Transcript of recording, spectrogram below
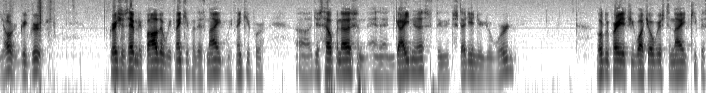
y'all are a good group. Gracious Heavenly Father, we thank you for this night. We thank you for uh, just helping us and, and, and, guiding us to studying your, your word. Lord, we pray that you watch over us tonight, keep us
